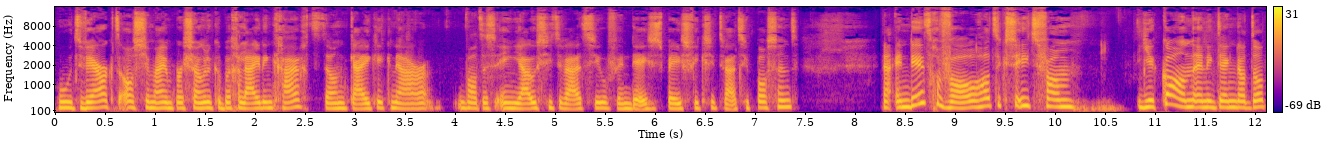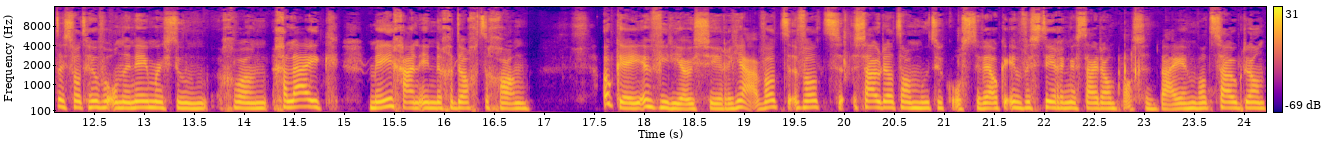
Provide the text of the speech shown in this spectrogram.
hoe het werkt als je mijn persoonlijke begeleiding krijgt. Dan kijk ik naar wat is in jouw situatie of in deze specifieke situatie passend. Nou, in dit geval had ik zoiets van, je kan, en ik denk dat dat is wat heel veel ondernemers doen, gewoon gelijk meegaan in de gedachtegang Oké, okay, een videoserie. Ja, wat, wat zou dat dan moeten kosten? Welke investeringen staan dan passend bij? En wat zou ik dan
